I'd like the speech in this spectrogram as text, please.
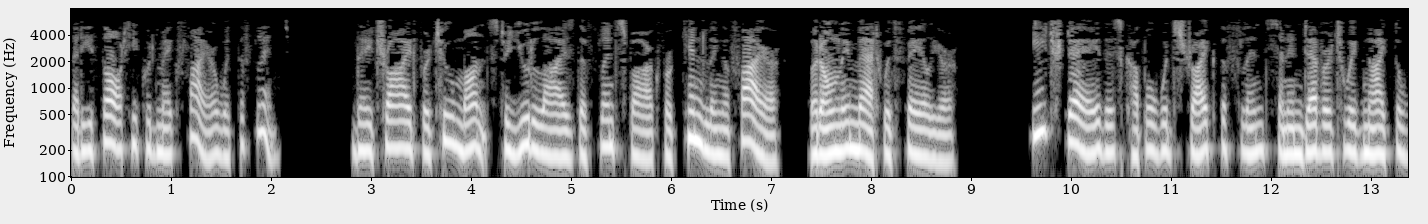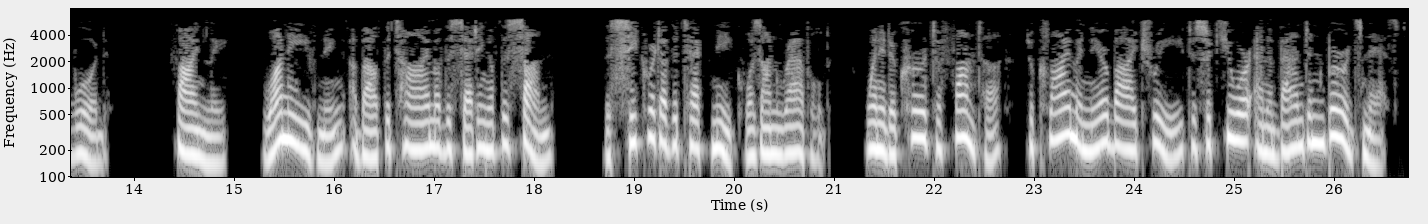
that he thought he could make fire with the flint. They tried for two months to utilize the flint spark for kindling a fire, but only met with failure. Each day this couple would strike the flints and endeavor to ignite the wood. Finally, one evening, about the time of the setting of the sun, the secret of the technique was unraveled when it occurred to Fonta to climb a nearby tree to secure an abandoned bird's nest.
